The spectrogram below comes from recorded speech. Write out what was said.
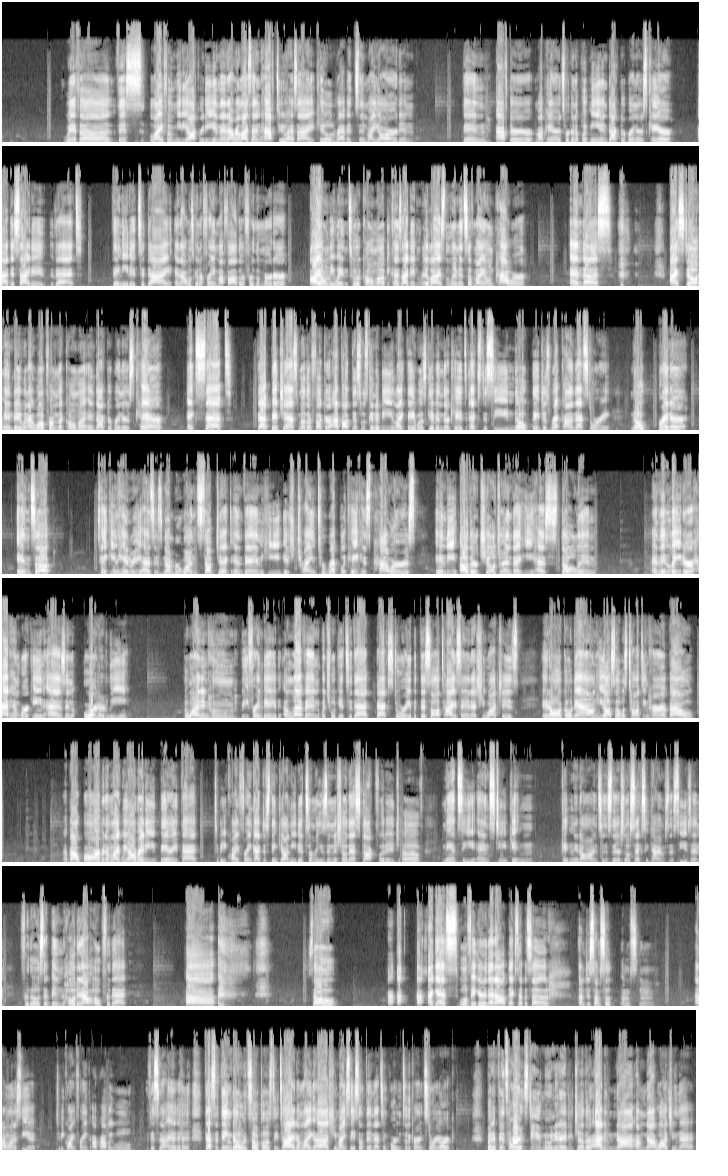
with uh this life of mediocrity and then I realized I didn't have to as I killed rabbits in my yard and then, after my parents were going to put me in Dr. Brenner's care, I decided that they needed to die and I was going to frame my father for the murder. I only went into a coma because I didn't realize the limits of my own power. And thus, I still ended when I woke from the coma in Dr. Brenner's care, except that bitch ass motherfucker. I thought this was gonna be like they was giving their kids ecstasy. Nope, they just retconned that story. Nope, Brenner ends up taking Henry as his number one subject, and then he is trying to replicate his powers in the other children that he has stolen. And then later had him working as an orderly the one in whom befriended Eleven, which we'll get to that backstory. But this all ties in as she watches it all go down. He also was taunting her about about Barb, and I'm like, we already buried that. To be quite frank, I just think y'all needed some reason to show that stock footage of Nancy and Steve getting getting it on, since there's no sexy times this season. For those that've been holding out hope for that. Uh. So, I, I, I guess we'll figure that out next episode. I'm just, I'm so, I'm, mm, I don't want to see it. To be quite frank, I probably will. If it's not, that's the thing though. It's so closely tied. I'm like, ah, she might say something that's important to the current story arc. But if it's her and Steve mooning at each other, I do not. I'm not watching that.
